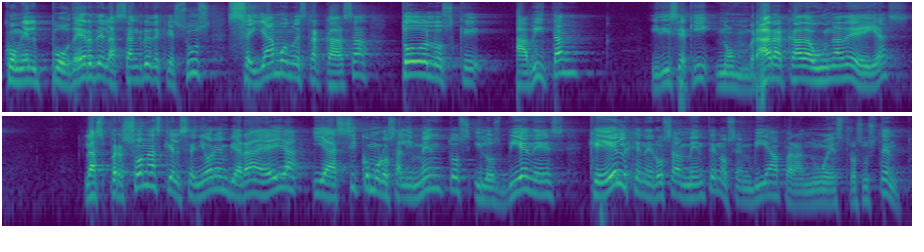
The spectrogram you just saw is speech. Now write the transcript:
Con el poder de la sangre de Jesús sellamos nuestra casa, todos los que habitan, y dice aquí, nombrar a cada una de ellas, las personas que el Señor enviará a ella, y así como los alimentos y los bienes que Él generosamente nos envía para nuestro sustento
